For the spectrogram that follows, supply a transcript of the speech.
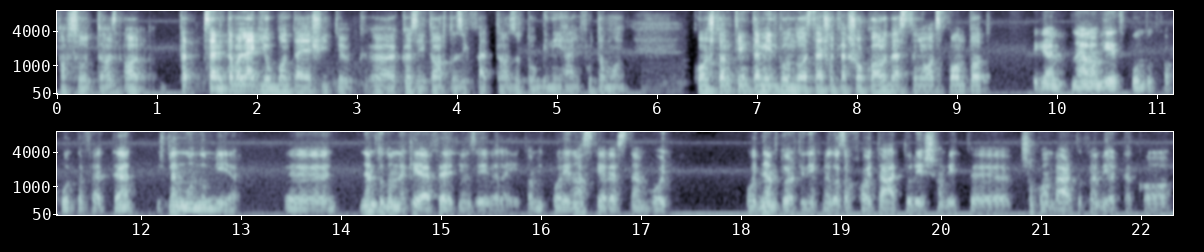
abszolút az, a, tehát szerintem a legjobban teljesítők közé tartozik Fette az utóbbi néhány futamon. Konstantin, te mit gondolsz, te esetleg sokkal ezt a 8 pontot? Igen, nálam 7 pontot kapott a Fettel, és megmondom miért nem tudom neki elfelejteni az évelejét, amikor én azt éreztem, hogy, hogy nem történik meg az a fajta áttörés, amit sokan vártak, reméltek a,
